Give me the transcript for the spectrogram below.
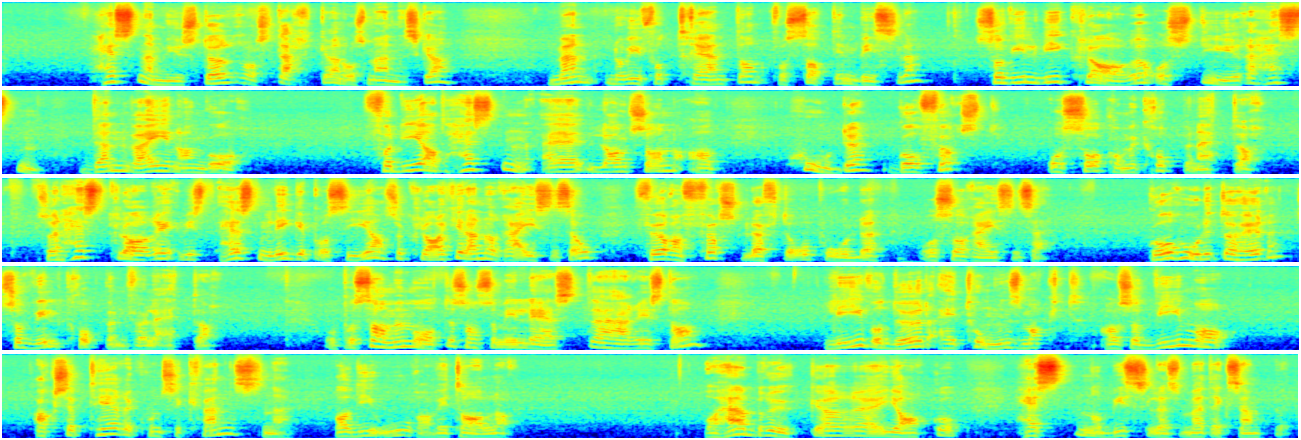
Hesten er mye større og sterkere enn oss mennesker. Men når vi får trent den, får satt inn bisselet, så vil vi klare å styre hesten den veien han går. Fordi at hesten er lagd sånn at hodet går først, og så kommer kroppen etter. Så en hest klarer, hvis hesten ligger på sida, så klarer ikke den å reise seg opp før han først løfter opp hodet, og så reiser seg. Går hodet til høyre, så vil kroppen følge etter. Og på samme måte, sånn som vi leste her i stad, liv og død er i tungens makt. Altså, vi må akseptere konsekvensene av de orda vi taler. Og her bruker eh, Jakob hesten og bisselet som et eksempel.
